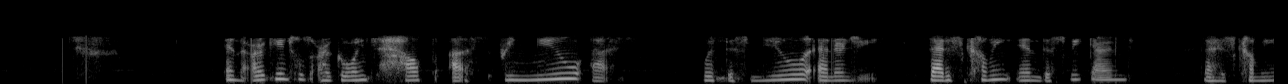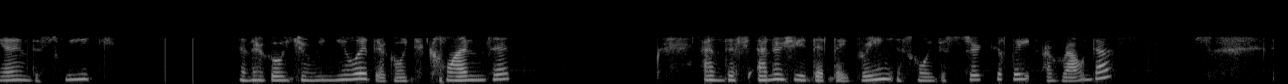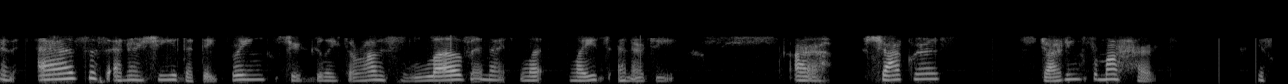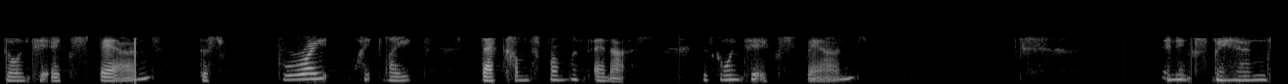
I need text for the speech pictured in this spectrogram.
And the archangels are going to help us renew us with this new energy that is coming in this weekend, that is coming in this week. And they're going to renew it. They're going to cleanse it. And this energy that they bring is going to circulate around us and as this energy that they bring circulates around, this love and light energy, our chakras, starting from our heart, is going to expand this bright white light that comes from within us is going to expand and expand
